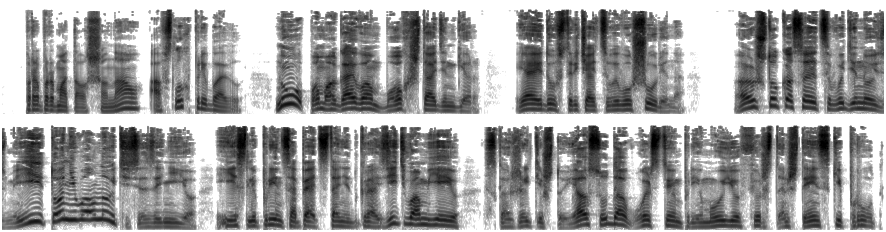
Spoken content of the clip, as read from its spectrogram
— пробормотал Шонау, а вслух прибавил. «Ну, помогай вам бог, Штадингер. Я иду встречать своего Шурина. А что касается водяной змеи, то не волнуйтесь из-за нее. Если принц опять станет грозить вам ею, скажите, что я с удовольствием приму ее в Фюрстенштейнский пруд.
